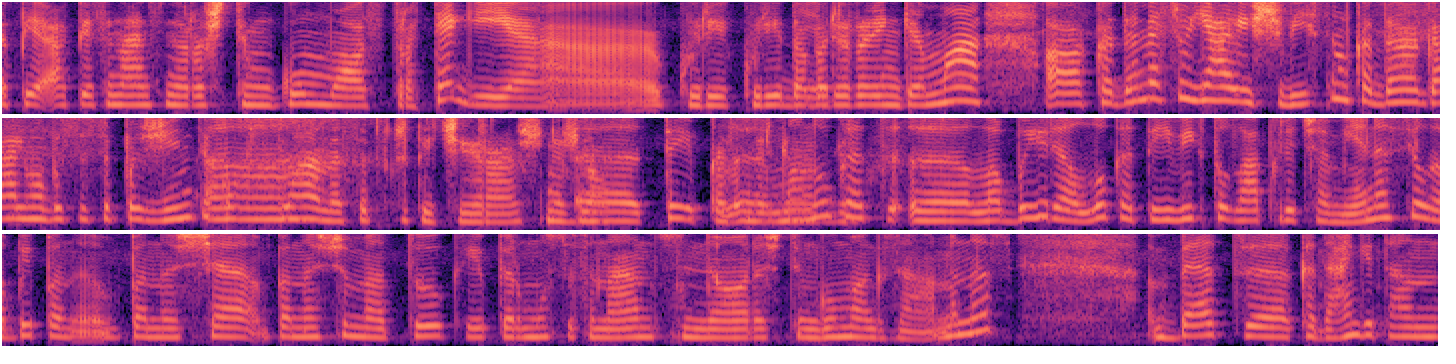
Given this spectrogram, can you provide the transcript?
apie apie finansinio raštingumo strategiją kuri kuri dabar yra rengiama. A kada mes jau ją išvysim kada galima bus susipažinti koks planas apskritai čia yra? Aš nežinau e, taip manau kad e, labai realu kad tai įvyktų lapkričio mėnesį labai panašia panašiu metu kaip ir mūsų finansinio raštingumo egzaminas bet e, kadangi ten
